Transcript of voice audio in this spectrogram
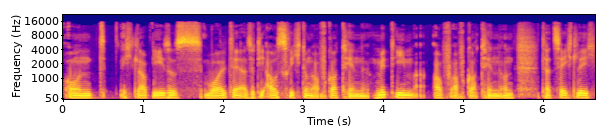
Und ich glaube, Jesus wollte also die Ausrichtung auf Gott hin, mit ihm auf, auf Gott hin. Und tatsächlich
